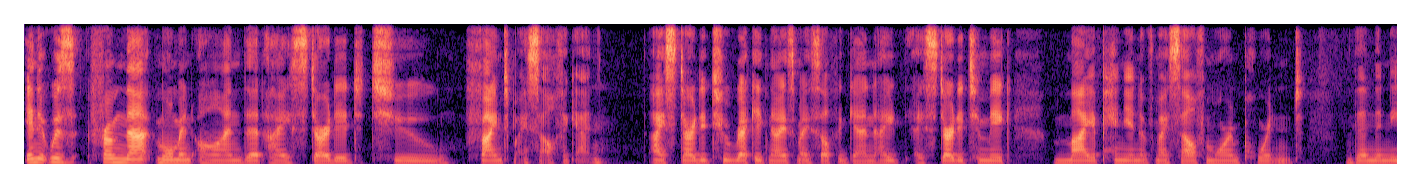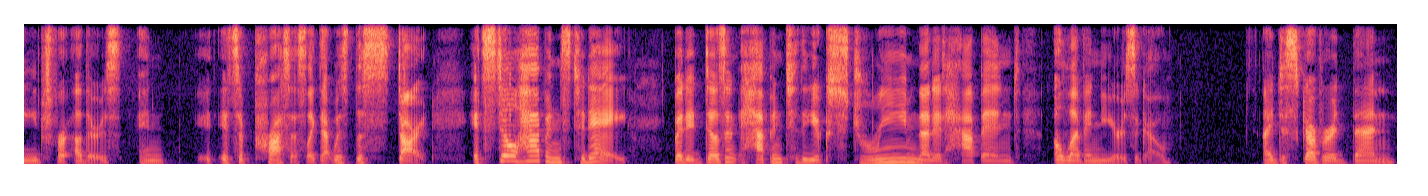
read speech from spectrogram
And it was from that moment on that I started to find myself again. I started to recognize myself again. I, I started to make my opinion of myself more important than the need for others. And it, it's a process. Like that was the start. It still happens today, but it doesn't happen to the extreme that it happened 11 years ago. I discovered then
